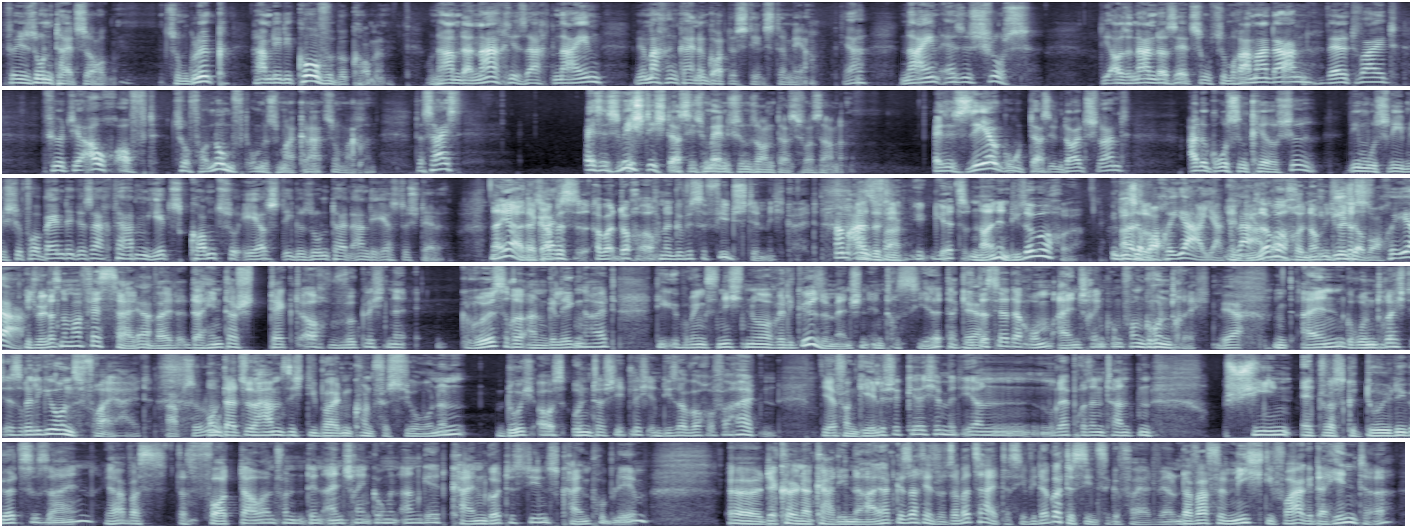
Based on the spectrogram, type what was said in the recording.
für Gesundheit sorgen. Zum Glück haben die die Kurve bekommen und haben danach gesagt, nein, wir machen keine Gottesdienste mehr. Ja? Nein, es ist Schluss. Die Auseinandersetzung zum Ramadan weltweit führt ja auch oft zur Vernunft, um es mal klar zu machen. Das heißt, es ist wichtig, dass sich Menschen sonntags versammeln. Es ist sehr gut, dass in Deutschland alle großen Kirchen, die muslimische Verbände gesagt haben, jetzt kommt zuerst die Gesundheit an die erste Stelle. Naja, das da gab heißt, es aber doch auch eine gewisse Vielstimmigkeit. Am Anfang. Also die, jetzt, nein, in dieser Woche. In dieser also, Woche ja, ja klar. In dieser Woche noch. In ich dieser das, Woche ja. Ich will das nochmal festhalten, ja. weil dahinter steckt auch wirklich eine größere Angelegenheit, die übrigens nicht nur religiöse Menschen interessiert. Da geht ja. es ja darum, Einschränkung von Grundrechten. Ja. Und ein Grundrecht ist Religionsfreiheit. Absolut. Und dazu haben sich die beiden Konfessionen durchaus unterschiedlich in dieser Woche verhalten. Die evangelische Kirche mit ihren Repräsentanten schien etwas geduldiger zu sein, ja, was das Fortdauern von den Einschränkungen angeht. Kein Gottesdienst, kein Problem. Äh, der Kölner Kardinal hat gesagt, jetzt wird es aber Zeit, dass hier wieder Gottesdienste gefeiert werden. Und da war für mich die Frage dahinter,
